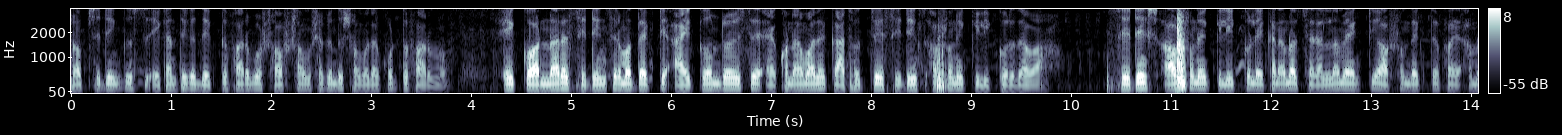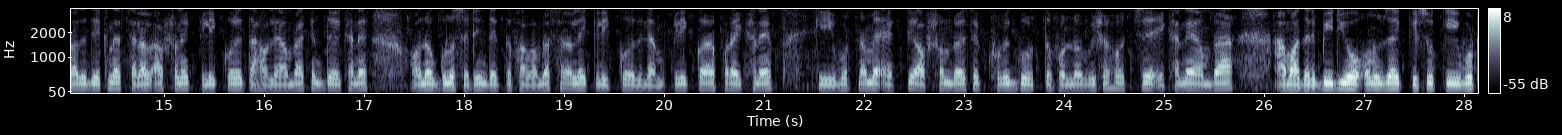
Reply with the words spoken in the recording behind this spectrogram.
সব সেটিংস এখান থেকে দেখতে পারব, সব সমস্যা কিন্তু সমাধান করতে পারব। এই কর্নারে সেটিংসের মতো একটি আইকন রয়েছে। এখন আমাদের কাজ হচ্ছে সেটিংস অপশনে ক্লিক করে দেওয়া। সেটিংস অপশনে ক্লিক করলে এখানে আমরা চ্যানেল নামে একটি অপশন দেখতে পাই। আমরা যদি এখানে চ্যানেল অপশনে ক্লিক করি তাহলে আমরা কিন্তু এখানে অনেকগুলো সেটিং দেখতে পাবো। আমরা চ্যানেলে ক্লিক করে দিলাম। ক্লিক করার পরে এখানে কিবোর্ড নামে একটি অপশন রয়েছে, খুবই গুরুত্বপূর্ণ। বিষয় হচ্ছে এখানে আমরা আমাদের ভিডিও অনুযায়ী কিছু কিবোর্ড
